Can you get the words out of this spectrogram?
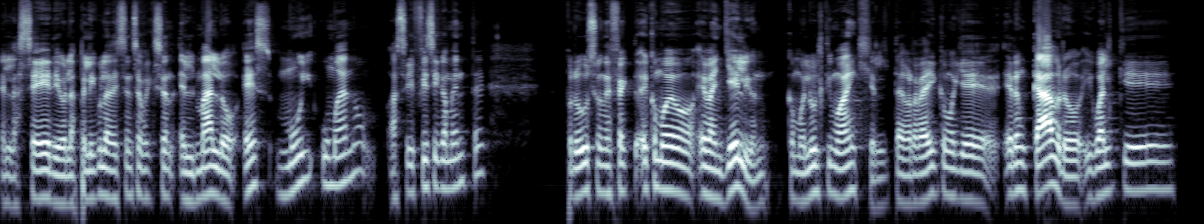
en la serie o las películas de ciencia ficción el malo es muy humano, así físicamente, produce un efecto, es como Evangelion, como el último ángel, ¿te acordás? Como que era un cabro, igual que,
